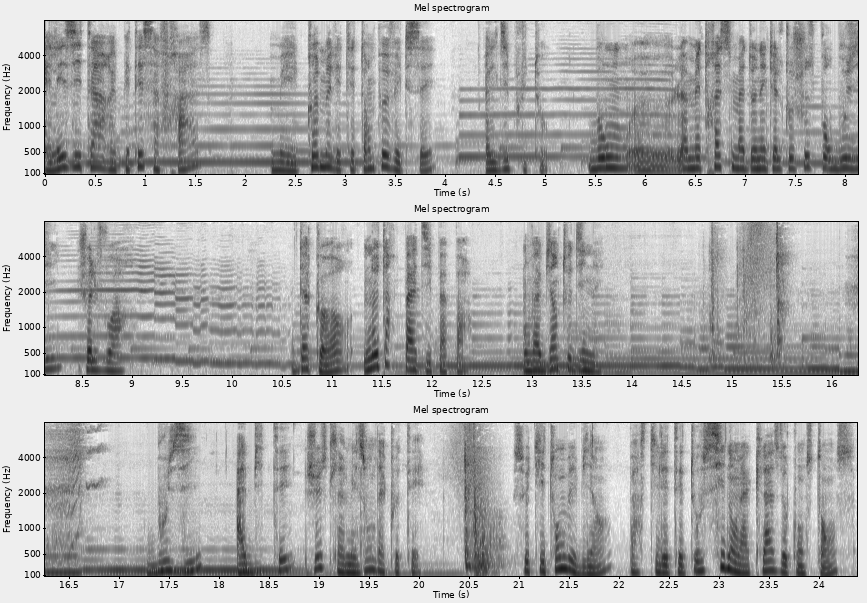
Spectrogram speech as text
Elle hésita à répéter sa phrase, mais comme elle était un peu vexée, elle dit plutôt Bon, euh, la maîtresse m'a donné quelque chose pour Bouzy, je vais le voir. D'accord, ne tarde pas, dit papa. On va bientôt dîner. Bouzy habitait juste la maison d'à côté ce qui tombait bien parce qu'il était aussi dans la classe de Constance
